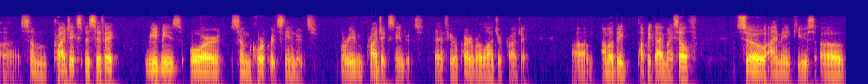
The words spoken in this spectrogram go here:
uh, some project-specific READMEs or some corporate standards or even project standards if you're a part of a larger project. Um, I'm a big Puppet guy myself, so I make use of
